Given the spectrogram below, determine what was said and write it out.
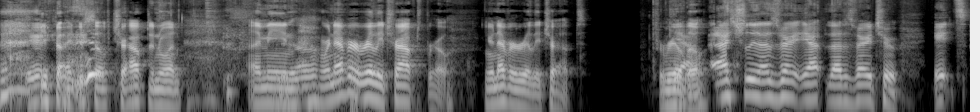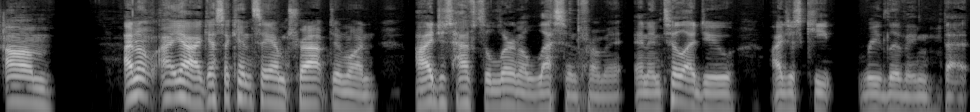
you find yourself trapped in one. I mean, yeah. we're never really trapped, bro. You're never really trapped. For real yeah, though. Actually, that's very yeah, that is very true. It's um I don't I yeah, I guess I can't say I'm trapped in one I just have to learn a lesson from it. And until I do, I just keep reliving that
